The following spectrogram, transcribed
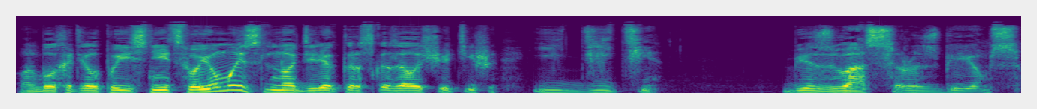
Он был хотел пояснить свою мысль, но директор сказал еще тише «Идите». без вас разберемся.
